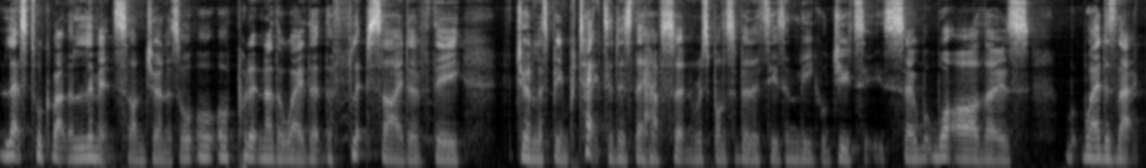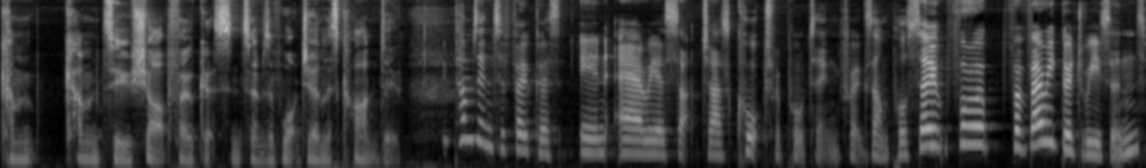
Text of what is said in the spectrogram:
let's talk about the limits on journalists, or, or, or put it another way, that the flip side of the journalists being protected is they have certain responsibilities and legal duties. So, what are those? Where does that come come to sharp focus in terms of what journalists can't do? It comes into focus in areas such as court reporting, for example. So, for for very good reasons,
